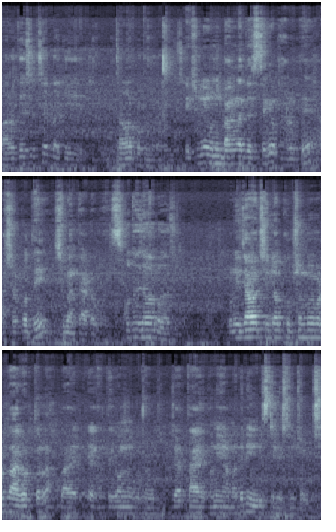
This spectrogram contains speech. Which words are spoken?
ভারতে এসেছেন নাকি যাওয়ার পথে ধরা হয়েছে অ্যাকচুয়ালি উনি বাংলাদেশ থেকে ভারতে আসার পথেই সীমান্তে আটক হয়েছে। কোথায় যাওয়ার কথা ছিল? উনি যাওয়া ছিল খুব সম্ভবত আগরতলা বা এখান থেকে অন্য কোথাও যা তা এখনই আমাদের ইনভেস্টিগেশন চলছে।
